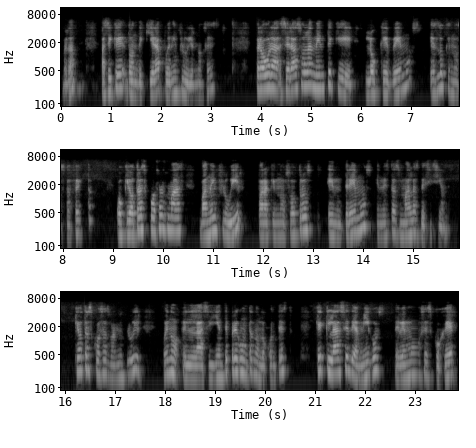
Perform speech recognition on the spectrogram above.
¿verdad? Así que donde quiera puede influirnos esto. Pero ahora, ¿será solamente que lo que vemos es lo que nos afecta? ¿O que otras cosas más van a influir para que nosotros entremos en estas malas decisiones? ¿Qué otras cosas van a influir? Bueno, la siguiente pregunta nos lo contesta. ¿Qué clase de amigos debemos escoger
